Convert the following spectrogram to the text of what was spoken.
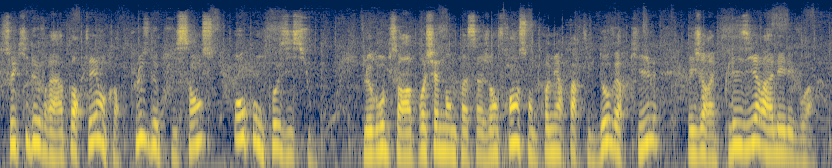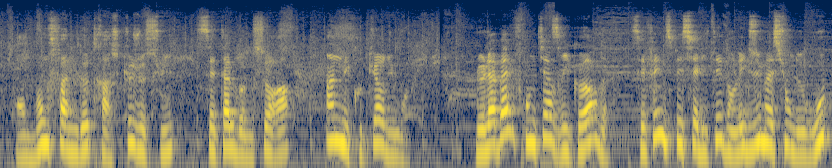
ce qui devrait apporter encore plus de puissance aux compositions. Le groupe sera prochainement de passage en France en première partie d'Overkill et j'aurai plaisir à aller les voir. En bon fan de trash que je suis, cet album sera un de mes coups de cœur du mois. Le label Frontiers Records s'est fait une spécialité dans l'exhumation de groupes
